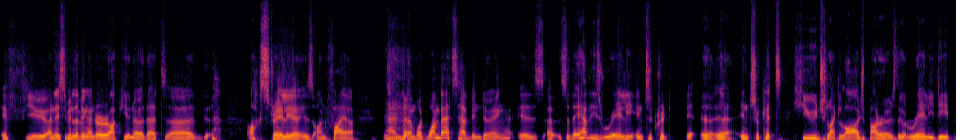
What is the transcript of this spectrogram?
if you unless you've been living under a rock, you know that uh, Australia is on fire. And um, what wombats have been doing is uh, so they have these really intricate, uh, uh, intricate, huge, like large burrows. They got really deep.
